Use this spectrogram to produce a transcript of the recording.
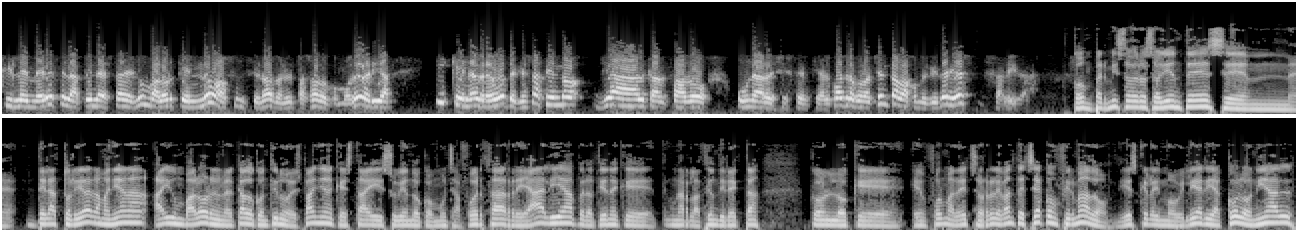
si le merece la pena estar en un valor que no ha funcionado en el pasado como debería y que en el rebote que está haciendo ya ha alcanzado una resistencia. El 4,80 bajo mi criterio es salida. Con permiso de los oyentes, em, de la actualidad de la mañana hay un valor en el mercado continuo de España que está ahí subiendo con mucha fuerza, Realia, pero tiene que una relación directa con lo que en forma de hecho relevante se ha confirmado, y es que la inmobiliaria colonial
